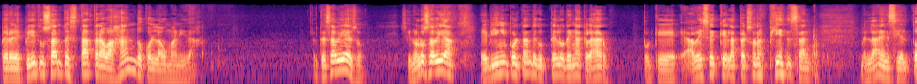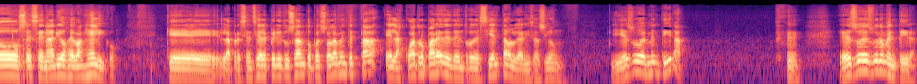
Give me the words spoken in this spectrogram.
pero el Espíritu Santo está trabajando con la humanidad. ¿Usted sabía eso? Si no lo sabía, es bien importante que usted lo tenga claro, porque a veces que las personas piensan, ¿verdad? En ciertos escenarios evangélicos, que la presencia del Espíritu Santo pues solamente está en las cuatro paredes dentro de cierta organización. Y eso es mentira. Eso es una mentira.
